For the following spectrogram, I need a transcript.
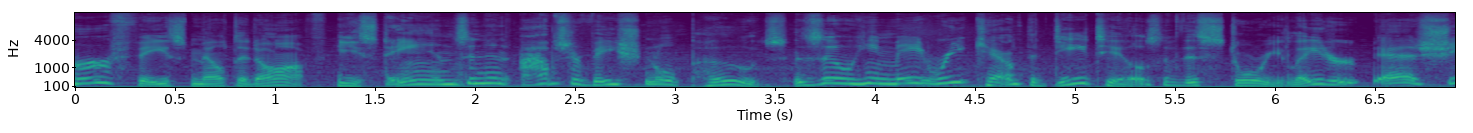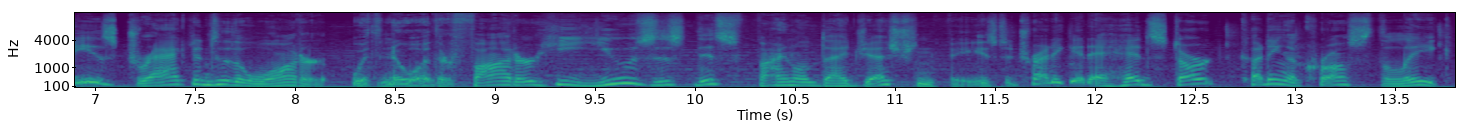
her face melted off. He stands in an observational pose, so he may recount the details of this story later as she is dragged into the water. With no other fodder, he uses this final digestion phase to try to get a head start cutting across the lake,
